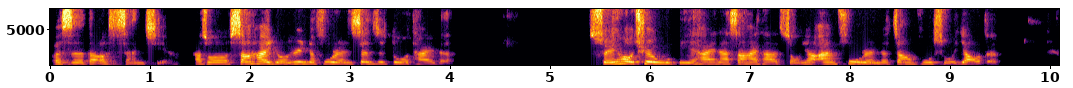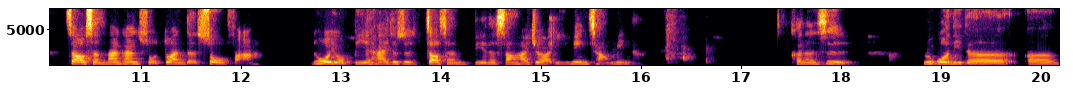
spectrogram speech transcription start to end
二十二到二十三节，他说：伤害有孕的妇人，甚至堕胎的，随后却无别害，那伤害他的总要按妇人的丈夫所要的，照审判勘所断的受罚。如果有别害，就是造成别的伤害，就要以命偿命啊。可能是如果你的呃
